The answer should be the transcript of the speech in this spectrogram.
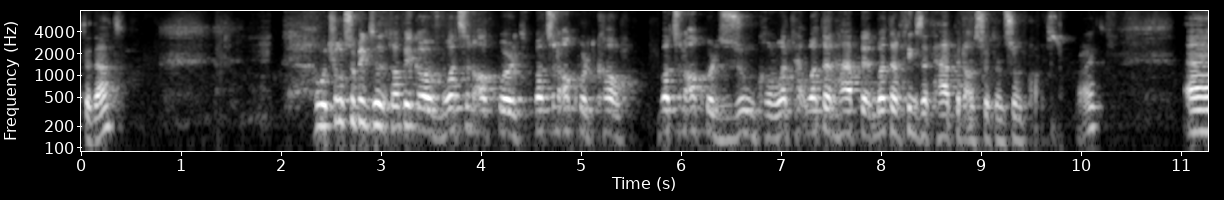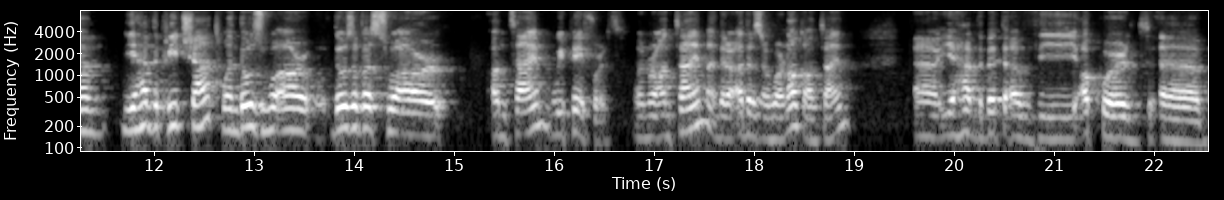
to that which also brings to the topic of what's an awkward what's an awkward call what's an awkward zoom call what what are happen what are things that happen on certain zoom calls right um, you have the pre-chat when those who are those of us who are on time we pay for it when we're on time and there are others who are not on time uh, you have the bit of the awkward uh,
